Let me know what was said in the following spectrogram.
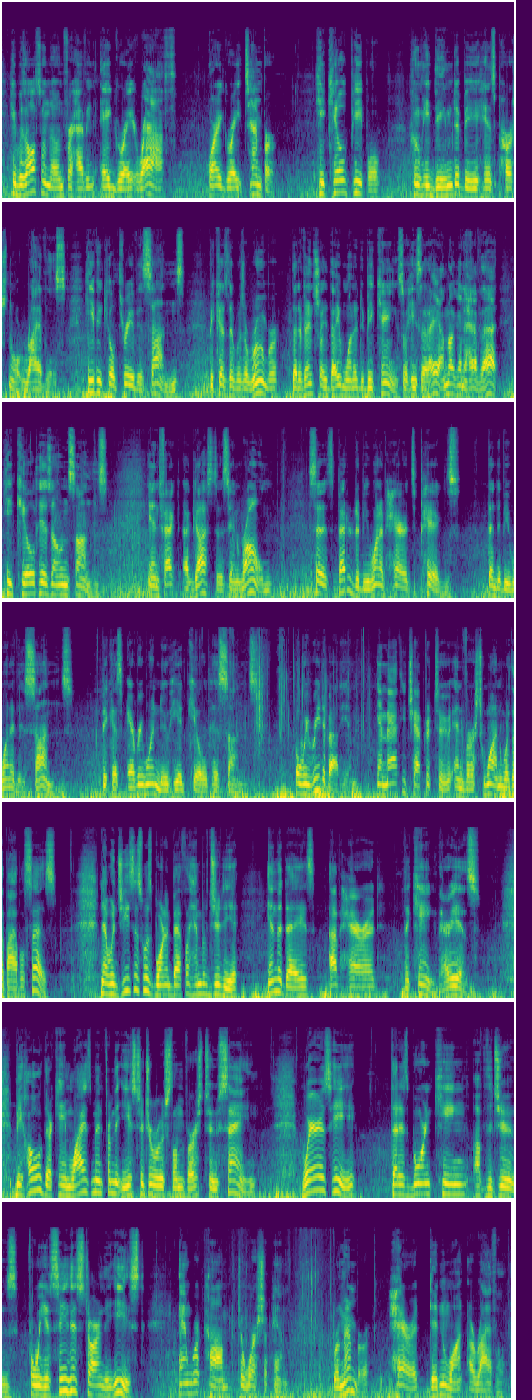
He was also known for having a great wrath or a great temper. He killed people whom he deemed to be his personal rivals. He even killed three of his sons because there was a rumor that eventually they wanted to be king. So he said, Hey, I'm not going to have that. He killed his own sons. In fact, Augustus in Rome said it's better to be one of Herod's pigs than to be one of his sons because everyone knew he had killed his sons. But we read about him in Matthew chapter 2 and verse 1 where the Bible says, Now when Jesus was born in Bethlehem of Judea in the days of Herod the king, there he is. Behold, there came wise men from the east to Jerusalem, verse 2, saying, Where is he that is born king of the Jews? For we have seen his star in the east, and we're come to worship him. Remember, Herod didn't want a rival.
